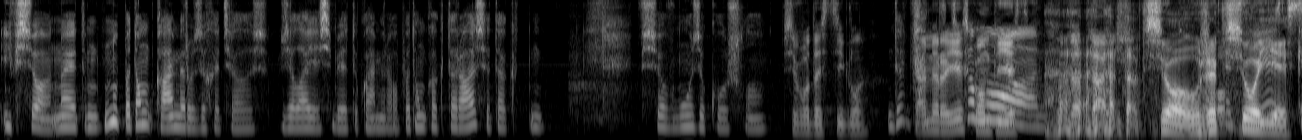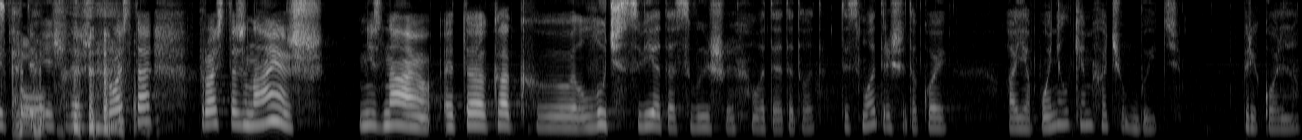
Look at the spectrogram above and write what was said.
и все. На этом, ну, потом камеру захотелось. Взяла я себе эту камеру, а потом как-то раз и так ну, все в музыку ушло. Всего достигла. Да, Камера есть, комп есть. Да, дальше. все, уже все есть. Какие-то вещи даже. Просто, просто знаешь, не знаю, это как э, луч света свыше, вот этот вот. Ты смотришь и такой, а я понял, кем хочу быть. Прикольно.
